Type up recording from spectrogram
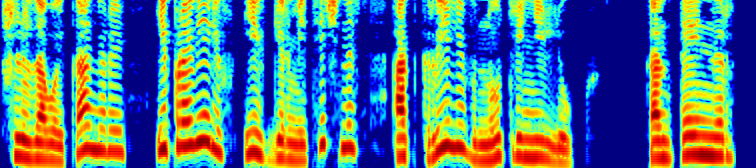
шлюзовой камеры и, проверив их герметичность, открыли внутренний люк. Контейнер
